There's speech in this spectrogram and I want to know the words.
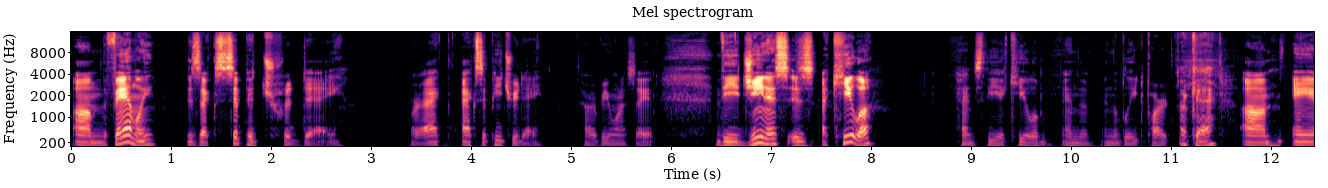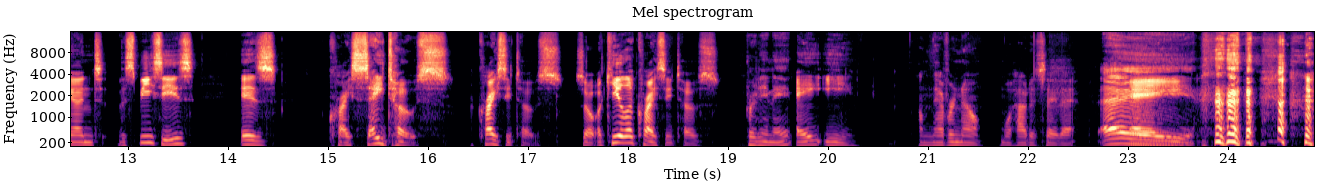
Um, the family is Accipitridae, or Ac- Accipitridae, however you want to say it. The genus is Aquila, hence the Aquila and the and the bleat part. Okay. Um, and the species is Chrysaetos, Chrysaetos. So Aquila Chrysaetos, Pretty neat. A E. I'll never know well, how to say that. Hey.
